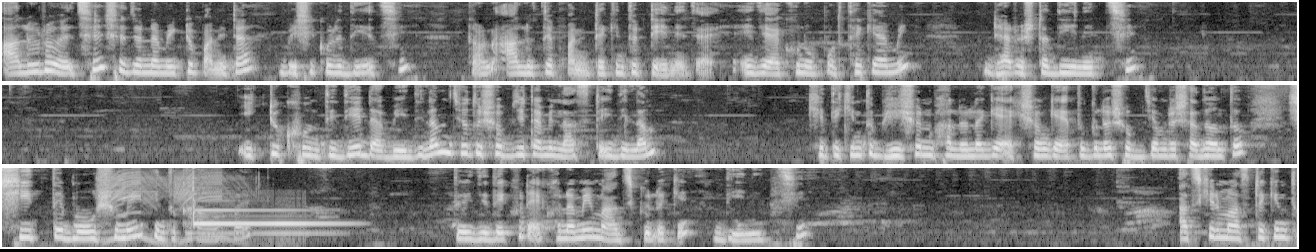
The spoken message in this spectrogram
আলু রয়েছে, সেজন্য আমি একটু পানিটা বেশি করে দিয়েছি। কারণ আলুতে পানিটা কিন্তু টেনে যায়। এই যে এখন উপর থেকে আমি ঢ্যাঁড়সটা দিয়ে নিচ্ছি। একটু খুন্তি দিয়ে ডাবিয়ে দিলাম, যেহেতু সবজিটা আমি লাস্টেই দিলাম। খেতে কিন্তু ভীষণ ভালো লাগে, একসঙ্গে এতগুলো সবজি আমরা সাধারণত শীতে, মৌসুমেই কিন্তু খাওয়া হয়। তো এই যে দেখুন, এখন আমি মাছগুলোকে দিয়ে নিচ্ছি। আজকের মাছটা কিন্তু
